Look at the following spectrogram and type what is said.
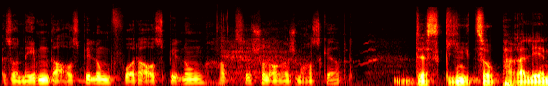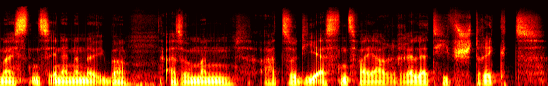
Also neben der Ausbildung, vor der Ausbildung, habt ihr schon Engagements gehabt? Das ging so parallel meistens ineinander über. Also man hat so die ersten zwei Jahre relativ strikt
